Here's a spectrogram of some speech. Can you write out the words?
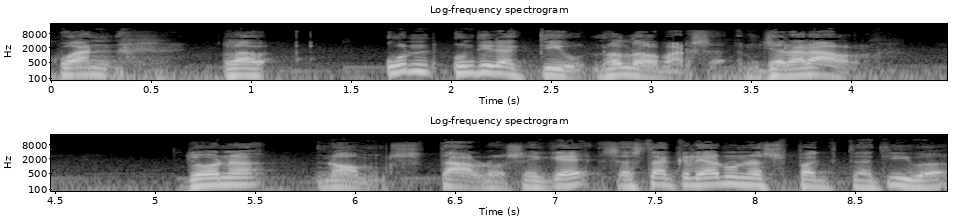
quan la, un, un directiu, no el del Barça, en general, dona noms, tal, no sé què, s'està creant una expectativa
